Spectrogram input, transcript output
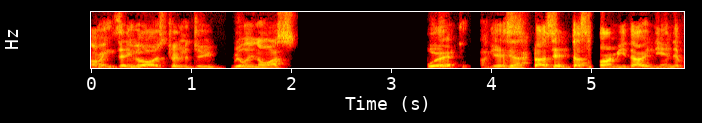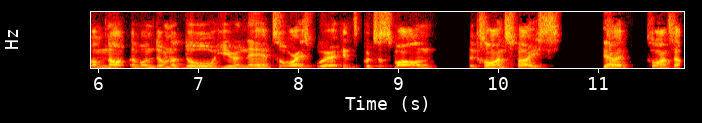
I think any guys dream to do really nice work, I guess. Yeah. But I said it doesn't worry me though. In the end, if I'm not, if I'm doing a door here and there, it's always work. It puts a smile on the client's face. Yeah. So I had clients up,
